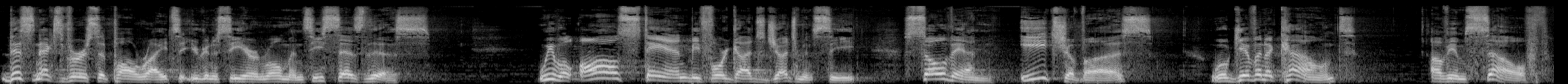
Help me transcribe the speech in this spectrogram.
this next verse that Paul writes that you're going to see here in Romans, he says this We will all stand before God's judgment seat. So then, each of us will give an account of himself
